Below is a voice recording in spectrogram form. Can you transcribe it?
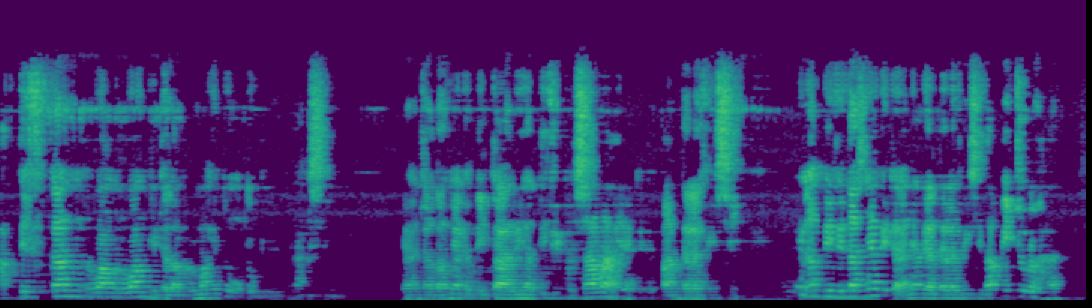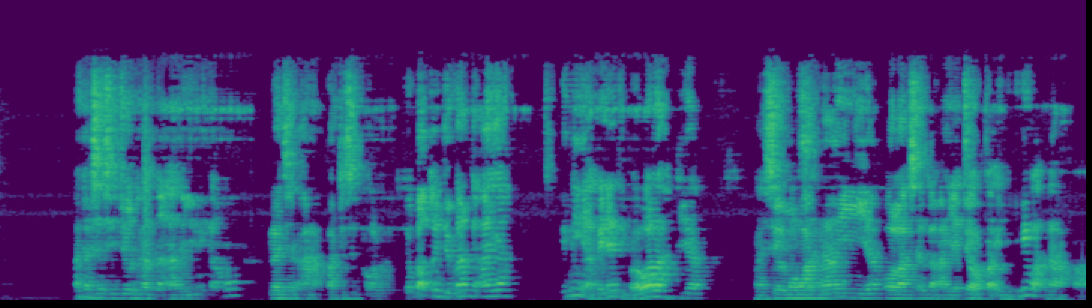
Aktifkan ruang-ruang di dalam rumah itu untuk berinteraksi. Ya contohnya ketika lihat TV bersama ya di depan televisi. Mungkin aktivitasnya tidak hanya lihat televisi tapi curhat. Ada sesi curhat nah hari ini kamu belajar apa di sekolah. Coba tunjukkan ke ayah. Ini akhirnya dibawalah dia hasil mewarnai ya kolase ke ayah. Coba ini ini warna apa?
